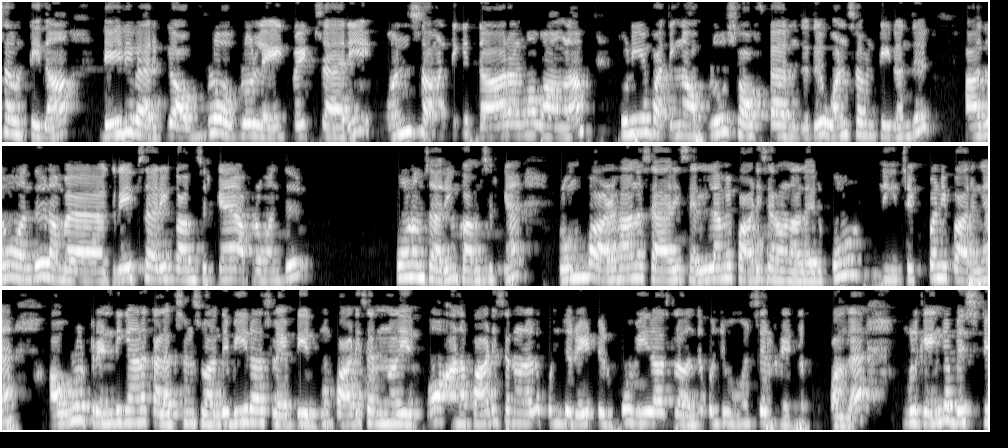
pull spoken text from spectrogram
செவன்ட்டி தான். டெய்லி வேருக்கு அவ்வளோ அவ்வளோ லைட் வெயிட் சாரீ ஒன் செவன்ட்டிக்கு தாராளமா வாங்கலாம். துணியும் பாத்தீங்கன்னா அவ்வளோ சாஃப்டா இருந்தது. ஒன் செவன்ட்டிலேருந்து அதுவும் வந்து நம்ம கிரேப் சாரியும் காமிச்சிருக்கேன். அப்புறம் வந்து பூனம் சாரியும் காமிச்சிருக்கேன். ரொம்ப அழகான சாரீஸ் எல்லாமே பாடி சரவணால இருக்கும். நீங்க செக் பண்ணி பாருங்க. அவ்வளோ ட்ரெண்டிங்கான கலெக்ஷன்ஸ் வந்து வீராஸ்ல எப்படி இருக்கும்? பாடி சரவணாலே இருக்கும். ஆனா பாடி சரவணால கொஞ்சம் ரேட் இருக்கும். வீராஸ்ல வந்து கொஞ்சம் ஹோல்சேல் ரேட்ல கொடுப்பாங்க. உங்களுக்கு எங்க பெஸ்ட்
